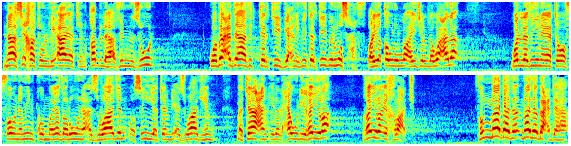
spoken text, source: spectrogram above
ناسخة لآية قبلها في النزول وبعدها في الترتيب يعني في ترتيب المصحف وهي قول الله جل وعلا والذين يتوفون منكم ويذرون أزواجا وصية لأزواجهم متاعا إلى الحول غير غير إخراج. ثم ماذا بعدها؟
